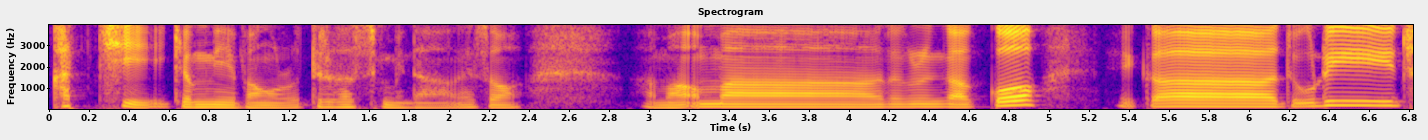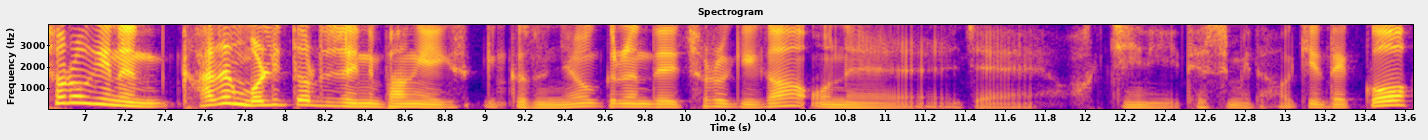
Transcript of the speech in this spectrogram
같이 격리 방으로 들어갔습니다. 그래서 아마 엄마도 그런 것 같고 그러니까 우리 초록이는 가장 멀리 떨어져 있는 방에 있, 거든요 그런데 초록이가 오늘 이제 확진이 됐습니다. 확진됐고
